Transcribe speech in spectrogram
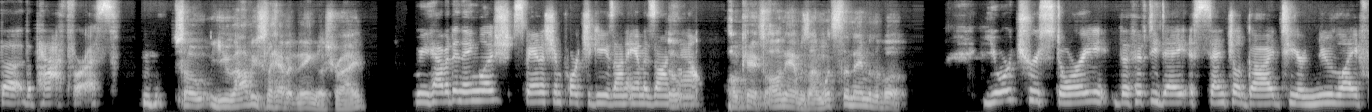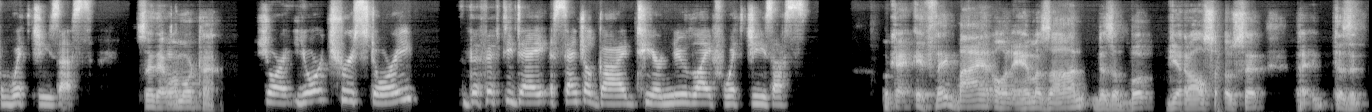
the the path for us. So you obviously have it in english right? We have it in english spanish and portuguese on amazon so, now Okay, it's on Amazon. What's the name of the book? Your True Story, the 50 day essential guide to your new life with Jesus. Say that one more time. Sure. Your True Story, the 50 day essential guide to your new life with Jesus. Okay. If they buy it on Amazon, does a book get also sent? Uh, does it,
